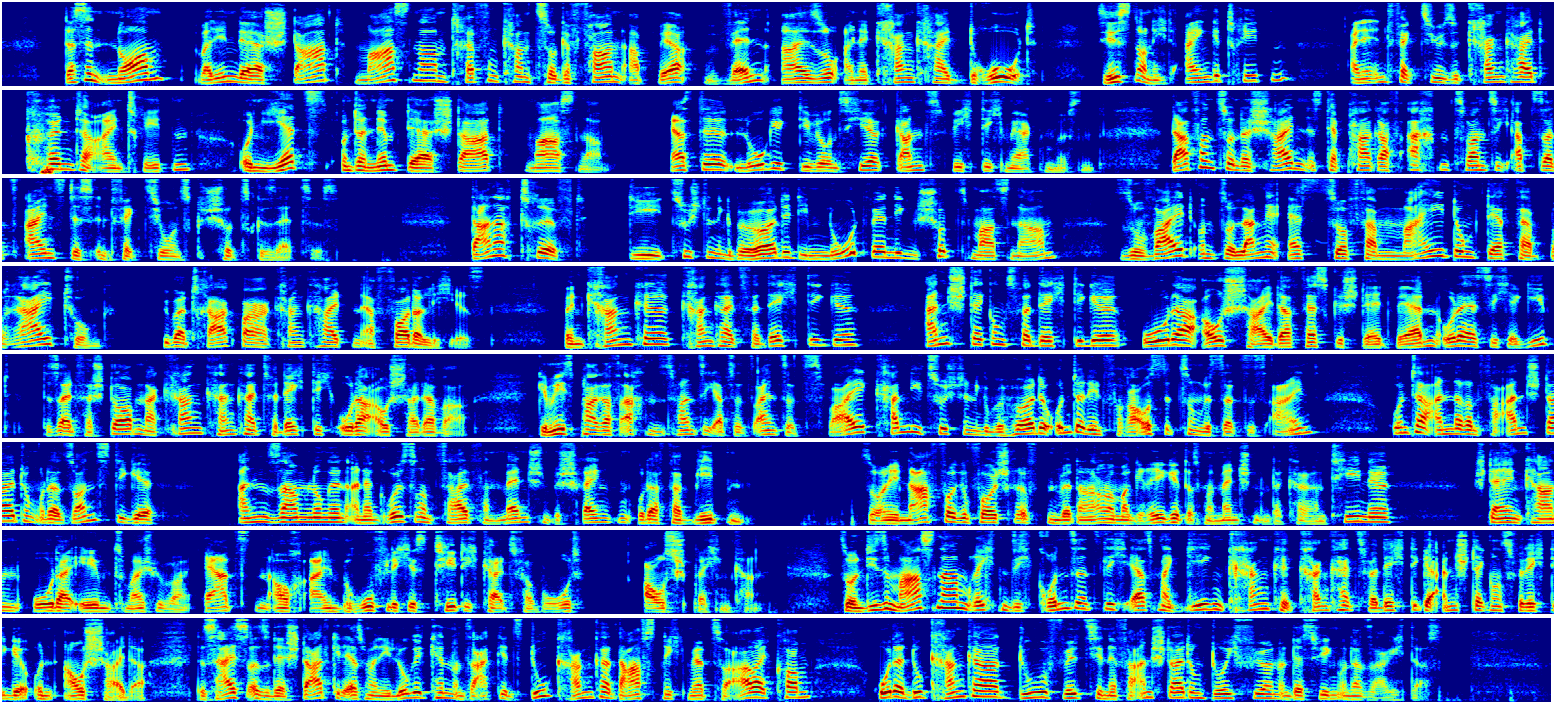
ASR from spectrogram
das sind Normen, bei denen der Staat Maßnahmen treffen kann zur Gefahrenabwehr, wenn also eine Krankheit droht. Sie ist noch nicht eingetreten eine infektiöse Krankheit könnte eintreten und jetzt unternimmt der Staat Maßnahmen. Erste Logik, die wir uns hier ganz wichtig merken müssen. Davon zu unterscheiden ist der Paragraph 28 Absatz 1 des Infektionsschutzgesetzes. Danach trifft die zuständige Behörde die notwendigen Schutzmaßnahmen, soweit und solange es zur Vermeidung der Verbreitung übertragbarer Krankheiten erforderlich ist. Wenn Kranke, Krankheitsverdächtige, Ansteckungsverdächtige oder Ausscheider festgestellt werden oder es sich ergibt, dass ein Verstorbener krank, krankheitsverdächtig oder Ausscheider war. Gemäß 28 Absatz 1 Satz 2 kann die zuständige Behörde unter den Voraussetzungen des Satzes 1 unter anderen Veranstaltungen oder sonstige Ansammlungen einer größeren Zahl von Menschen beschränken oder verbieten. So, in den Nachfolgevorschriften wird dann auch nochmal geregelt, dass man Menschen unter Quarantäne stellen kann oder eben zum Beispiel bei Ärzten auch ein berufliches Tätigkeitsverbot aussprechen kann. So, und diese Maßnahmen richten sich grundsätzlich erstmal gegen Kranke, Krankheitsverdächtige, Ansteckungsverdächtige und Ausscheider. Das heißt also, der Staat geht erstmal in die Logik kennen und sagt jetzt, du Kranker darfst nicht mehr zur Arbeit kommen oder du Kranker, du willst hier eine Veranstaltung durchführen und deswegen untersage ich das.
